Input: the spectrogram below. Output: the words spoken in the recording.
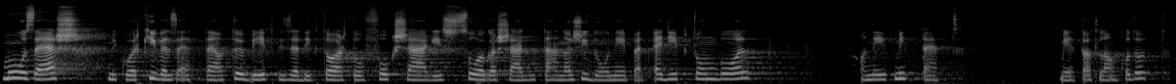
Mózes, mikor kivezette a több évtizedig tartó fogság és szolgaság után a zsidó népet Egyiptomból, a nép mit tett? Méltatlankodott?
